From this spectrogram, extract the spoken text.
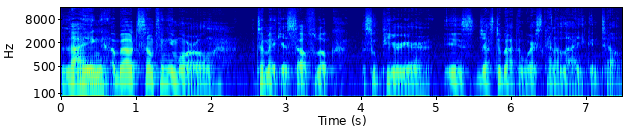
Lying about something immoral to make yourself look superior is just about the worst kind of lie you can tell,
